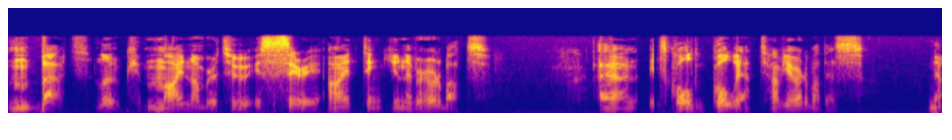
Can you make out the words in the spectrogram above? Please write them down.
Mm, But look, my number two is a series I think you never heard about, and it's called Goliath. Have you heard about this? No.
